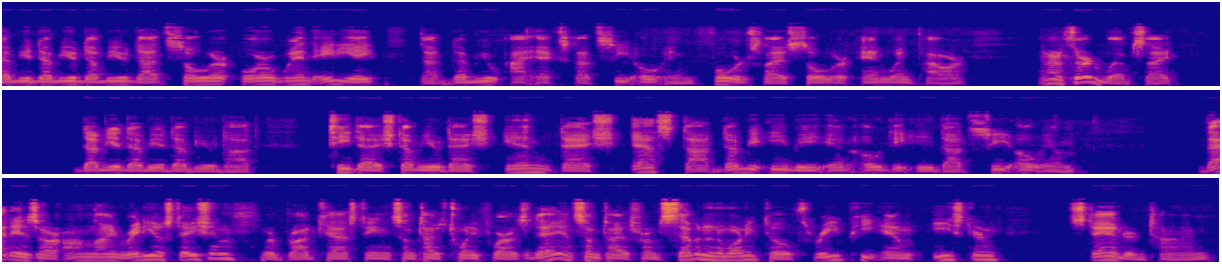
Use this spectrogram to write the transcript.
www.solarorwind88.wix.com forward slash solar and wind power. And our third website, www t-w-n-s.webnode.com. That is our online radio station. We're broadcasting sometimes 24 hours a day and sometimes from 7 in the morning till 3 p.m. Eastern Standard Time.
